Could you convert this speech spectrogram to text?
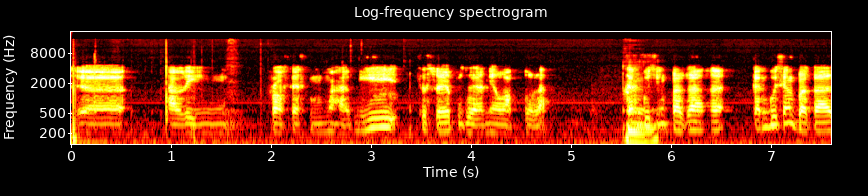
ya, saling proses memahami sesuai berjalannya waktu lah kan Hmm. gue sing bakal kan gue sing bakal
